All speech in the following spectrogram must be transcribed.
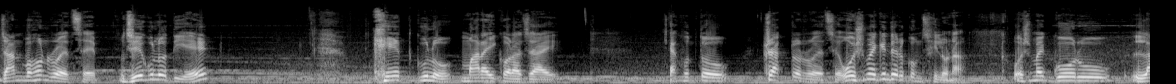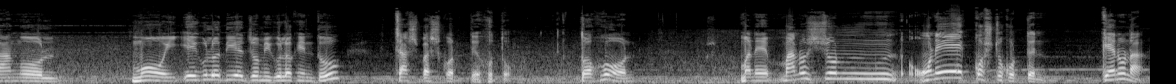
যানবাহন রয়েছে, যেগুলো দিয়ে ক্ষেতগুলো মারাই করা যায়। এখন তো ট্রাক্টর রয়েছে। ওই সময় কিন্তু এরকম ছিল না। ওই সময় গরু, লাঙল, মই, এগুলো দিয়ে জমিগুলো কিন্তু চাষবাস করতে হতো। তখন মানে মানুষজন অনেক কষ্ট করতেন। কেননা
